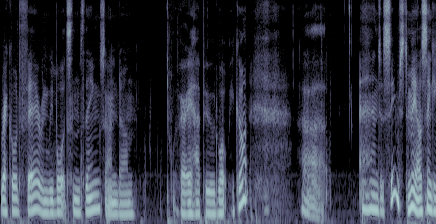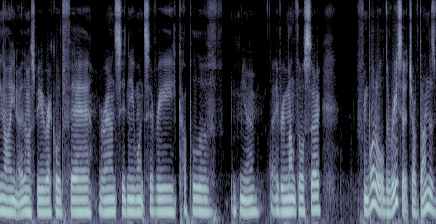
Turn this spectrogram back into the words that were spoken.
record fair, and we bought some things, and um, we're very happy with what we got. Uh, and it seems to me, I was thinking, oh, you know, there must be a record fair around Sydney once every couple of, you know, every month or so. From what all the research I've done, there's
